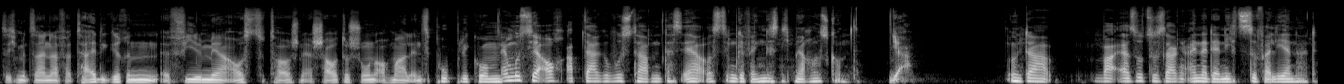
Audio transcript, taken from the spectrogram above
sich mit seiner Verteidigerin äh, viel mehr auszutauschen, er schaute schon auch mal ins Publikum. Er muss ja auch ab da gewusst haben, dass er aus dem Gefängnis nicht mehr rauskommt. Ja. Und da war er sozusagen einer, der nichts zu verlieren hat.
